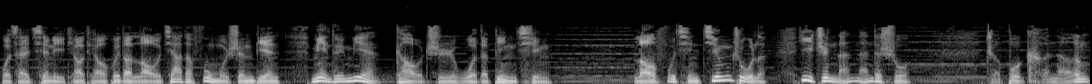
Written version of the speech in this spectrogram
我才千里迢迢回到老家的父母身边，面对面告知我的病情。老父亲惊住了，一直喃喃地说：“这不可能，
